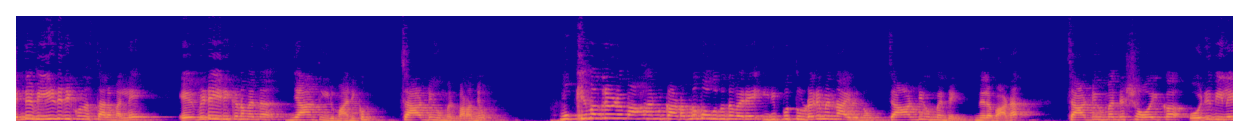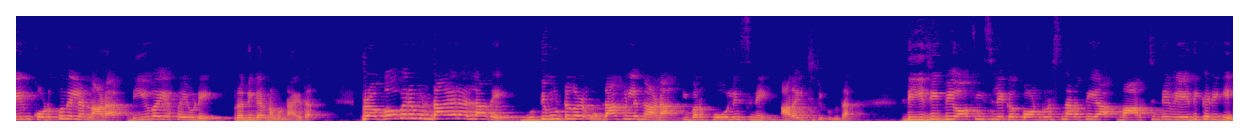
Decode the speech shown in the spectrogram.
എന്റെ വീടിരിക്കുന്ന സ്ഥലമല്ലേ? എവിടെ ഇരിക്കണമെന്ന് ഞാൻ തീരുമാനിക്കും ചാണ്ടി ഉമ്മൻ പറഞ്ഞു. മുഖ്യമന്ത്രിയുടെ വാഹനം കടന്നു പോകുന്നത് വരെ ഇരിപ്പ് തുടരുമെന്നായിരുന്നു ചാണ്ടി ഉമ്മന്റെ നിലപാട്. ചാണ്ടി ഉമ്മന്റെ ഷോയ്ക്ക് ഒരു വിലയും കൊടുക്കുന്നില്ലെന്നാണ് ഡിവൈഎഫ്ഐയുടെ പ്രതികരണമുണ്ടായത്. പ്രകോപനം ഉണ്ടായാലല്ലാതെ ബുദ്ധിമുട്ടുകൾ ഉണ്ടാക്കില്ലെന്നാണ് ഇവർ പോലീസിനെ അറിയിച്ചിരിക്കുന്നത്. ഡി ജി പി ഓഫീസിലേക്ക് കോൺഗ്രസ് നടത്തിയ മാർച്ചിന്റെ വേദിക്കരികെ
